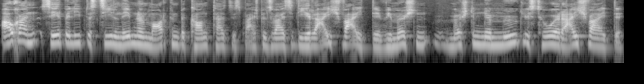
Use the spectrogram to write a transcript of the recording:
Auch ein sehr beliebtes Ziel neben der Markenbekanntheit ist beispielsweise die Reichweite. Wir möchten, möchten eine möglichst hohe Reichweite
